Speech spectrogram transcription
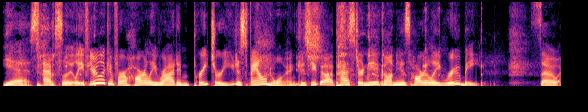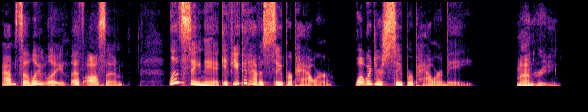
Yes, absolutely. if you're looking for a Harley riding preacher, you just found one because you got Pastor Nick on his Harley Ruby. So, absolutely. That's awesome. Let's see, Nick. If you could have a superpower, what would your superpower be? Mind reading.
